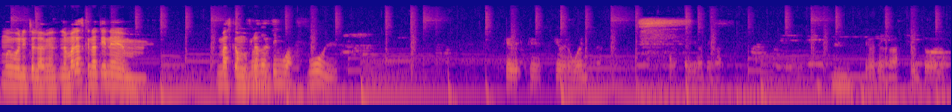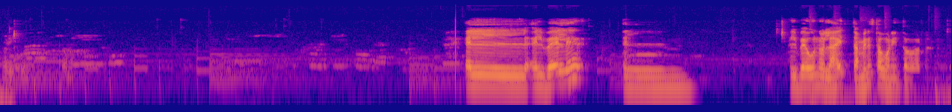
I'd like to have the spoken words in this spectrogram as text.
Muy bonito el avión. Lo malo es que no tiene mm, más No camuflajes. lo tengo a full. Qué, qué, qué vergüenza. Que lo tengas full todos los vehículos. El, el BL, el, el B1 Lite también está bonito, realmente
